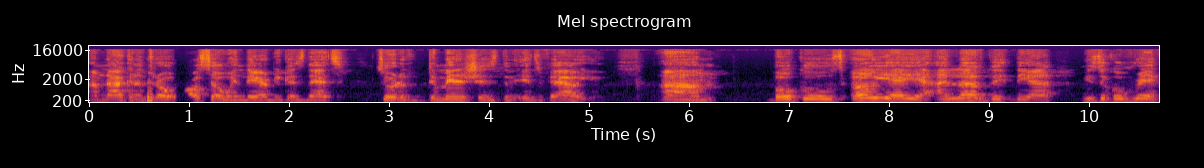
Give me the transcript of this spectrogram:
I'm not gonna throw also in there because that's sort of diminishes the, its value. Um, vocals. Oh yeah, yeah. I love the the uh, musical riff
